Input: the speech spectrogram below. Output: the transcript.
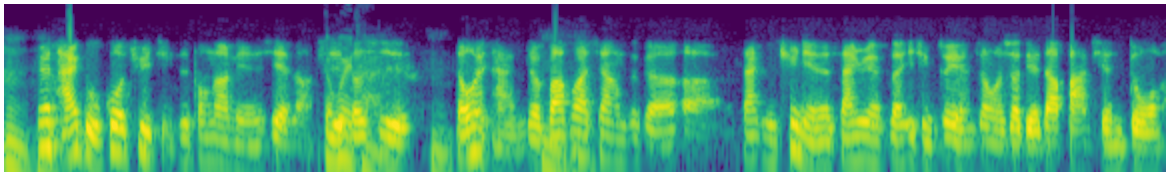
嗯，因为台股过去几次碰到年线呢，其实都是都会谈，就包括像这个呃三，你去年的三月份疫情最严重的时候跌到八千多嘛，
